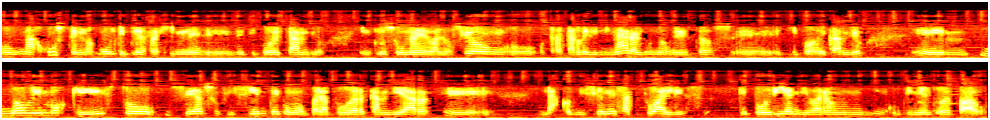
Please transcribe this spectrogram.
o un ajuste en los múltiples regímenes de, tipo de cambio, incluso una evaluación o, tratar de eliminar algunos de estos eh, tipos de cambio, eh, no vemos que esto sea suficiente como para poder cambiar las condiciones actuales que podrían llevar a un incumplimiento de pagos.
